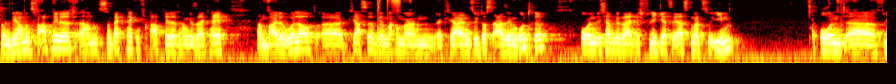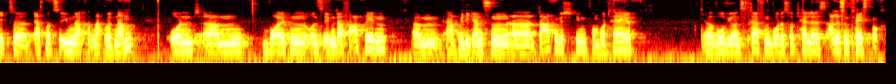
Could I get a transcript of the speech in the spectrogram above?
Und wir haben uns verabredet, haben uns zum Backpacken verabredet, haben gesagt, hey, haben beide Urlaub, äh, klasse, wir machen mal einen kleinen Südostasien-Rundtrip. Und ich habe gesagt, ich fliege jetzt erstmal zu ihm und äh, fliege erstmal zu ihm nach, nach Vietnam und ähm, wollten uns eben da verabreden. Ähm, er hat mir die ganzen äh, Daten geschrieben vom Hotel, äh, wo wir uns treffen, wo das Hotel ist, alles in Facebook.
